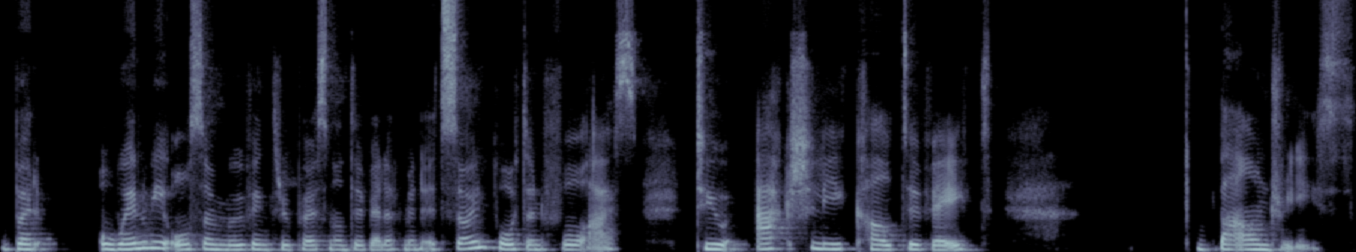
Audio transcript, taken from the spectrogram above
But when we also moving through personal development, it's so important for us to actually cultivate boundaries.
